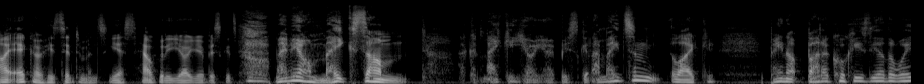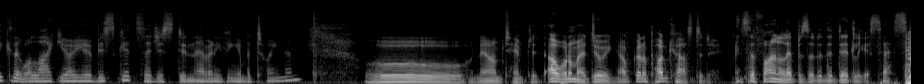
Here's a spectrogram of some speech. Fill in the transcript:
I echo his sentiments. Yes, how good are yo-yo biscuits? Maybe I'll make some. I could make a yo-yo biscuit. I made some like peanut butter cookies the other week that were like yo-yo biscuits. They just didn't have anything in between them. Oh, now I'm tempted. Oh, what am I doing? I've got a podcast to do. It's the final episode of The Deadly Assassin.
